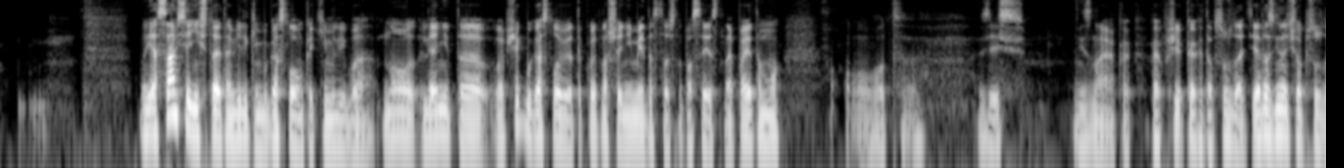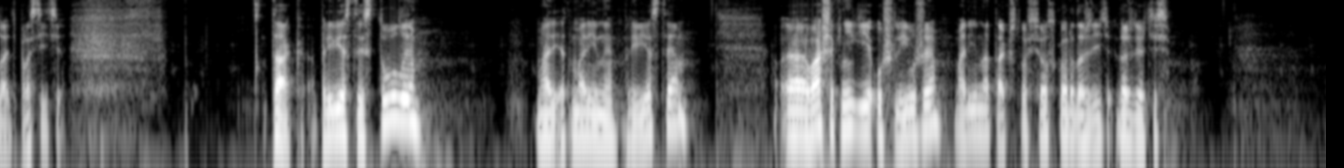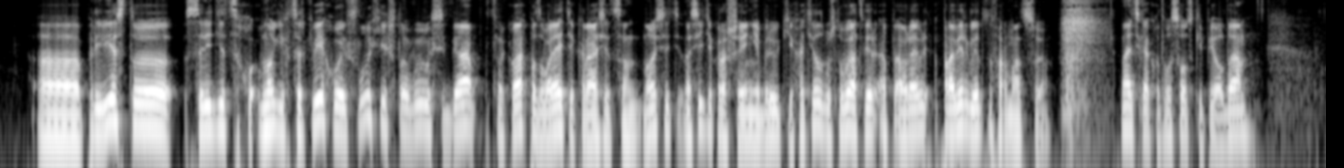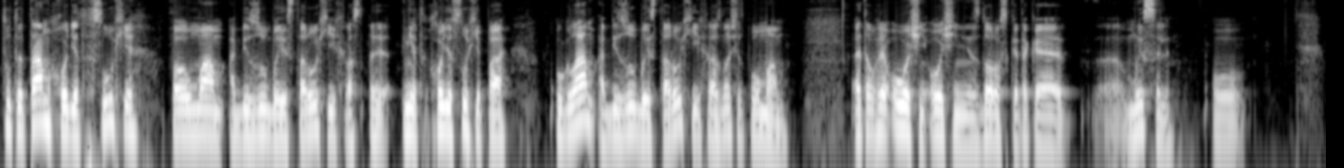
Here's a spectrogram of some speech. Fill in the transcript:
Ну, я сам себя не считаю там великим богословом каким-либо, но Леонид вообще к богословию такое отношение имеет достаточно посредственное, поэтому вот здесь не знаю, как, как, вообще, как это обсуждать. Я даже не начал обсуждать, простите. Так, приветствие стулы. Мари, от Марины приветствие. Э, ваши книги ушли уже, Марина, так что все, скоро дождите, дождетесь. Э, приветствую. Среди многих церквей ходят слухи, что вы у себя в церквах позволяете краситься, носить, носить украшения, брюки. Хотелось бы, чтобы вы отвер... опровергли эту информацию. Знаете, как вот Высоцкий пел, да? Тут и там ходят слухи по умам, а беззубые старухи их... Рас... Э, нет, ходят слухи по углам, а беззубые старухи их разносят по умам. Это прям очень-очень здоровская такая э, мысль у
